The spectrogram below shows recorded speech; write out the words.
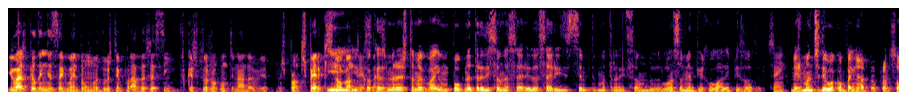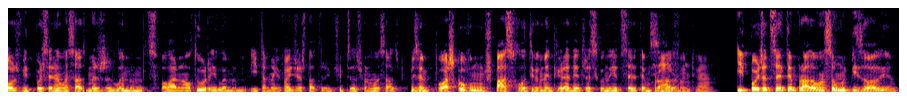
eu acho que eles ainda se aguentam uma, duas temporadas assim, porque as pessoas vão continuar a ver. Mas pronto, espero que isso E, não e de aconteça. qualquer maneira também vai um pouco na tradição da série. Da série sempre teve uma tradição de lançamento irregular de episódios. Sim. Mesmo antes de eu acompanhar, porque pronto, só os vi depois de serem lançados, mas lembro-me de se falar na altura e lembro-me e também vejo as datas em que os episódios foram lançados. Por exemplo, acho que houve um espaço relativamente grande entre a segunda e a terceira temporada. Sim, foi muito grande. E depois a terceira temporada lançou um episódio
